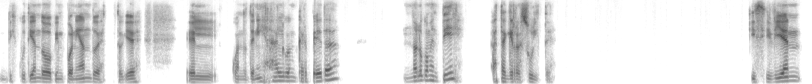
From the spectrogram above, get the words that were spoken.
discutiendo o pimponeando esto, que es el cuando tenéis algo en carpeta, no lo comentís hasta que resulte. Y si bien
